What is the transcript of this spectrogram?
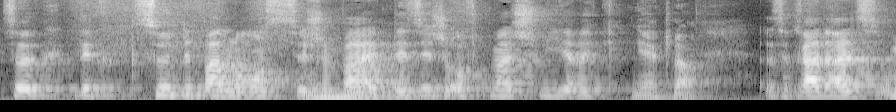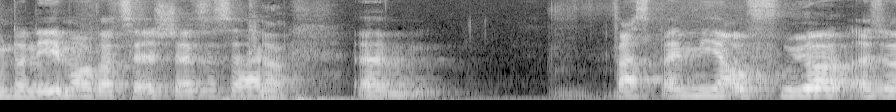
so eine gesunde Balance zwischen mhm. beiden, das ist oftmals schwierig. Ja, klar. Also gerade als Unternehmer oder Selbstständiger sagen, ähm, was bei mir auch früher, also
